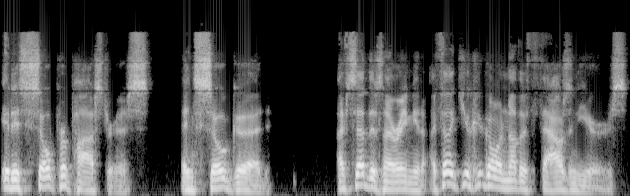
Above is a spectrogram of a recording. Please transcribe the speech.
It is so preposterous and so good I've said this, and I I feel like you could go another thousand years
